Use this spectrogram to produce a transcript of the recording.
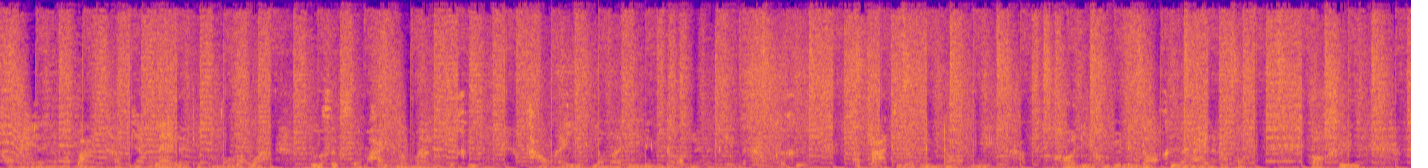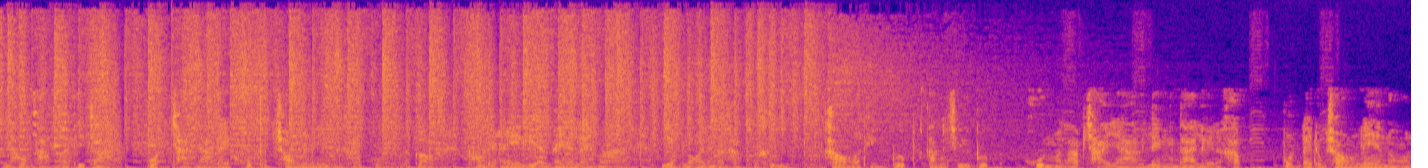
เขาให้อะไรเรามาบ้างนะครับ อย่างแรกเลยที่ผมต้องบอกว่ารู้สึกเซอร์ไพรส์มากๆเลยก็คือ เขาให้ยศเรามาที่ 1 ดอกเลยนั่นเองนะครับ ก็คือสตาร์ทที่ยศ1ดอกนี่เองนะครับข้อดีของยศ1ดอกคืออะไรนะครับผมก็คือเราสามารถที่จะปลดฉายาได้ครบทุกช่องนั่นเองนะครับผมแล้วก็ เขาได้ให้เหรียญให้อะไรมาเรียบร้อยแล้วนะครับ ก็คือเข้ามาถึงปุ๊บตั้งชื่อปุ๊บคุณมารับฉายาไปเล่นได้เลยนะครับปลดได้ทุกช่องแน่นอน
